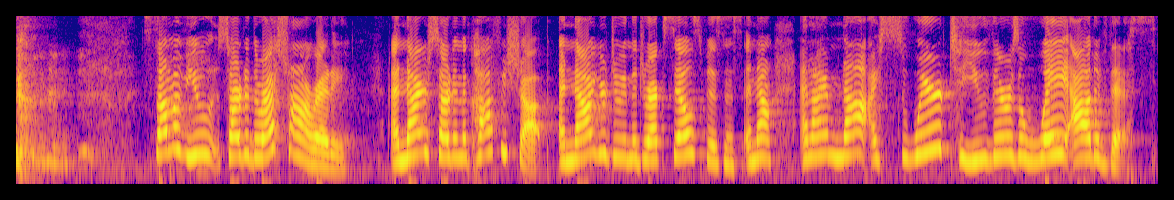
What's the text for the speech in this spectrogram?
Some of you started the restaurant already. And now you're starting the coffee shop. And now you're doing the direct sales business. And now, and I am not, I swear to you, there is a way out of this.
